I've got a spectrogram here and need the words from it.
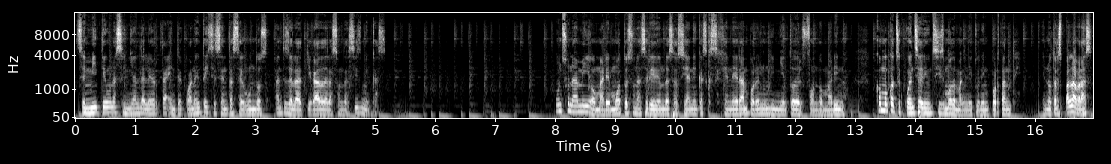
se emite una señal de alerta entre 40 y 60 segundos antes de la llegada de las ondas sísmicas. Un tsunami o maremoto es una serie de ondas oceánicas que se generan por el hundimiento del fondo marino, como consecuencia de un sismo de magnitud importante. En otras palabras,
